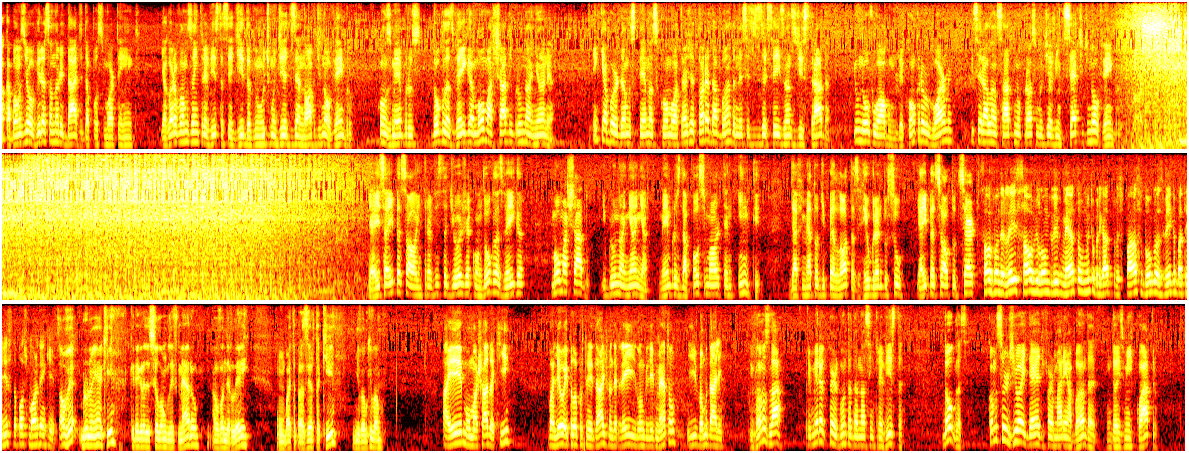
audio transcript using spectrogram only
Acabamos de ouvir a sonoridade da Postmortem Inc. E agora vamos à entrevista cedida no último dia 19 de novembro com os membros Douglas Veiga, Mo Machado e Bruno Anhania, em que abordamos temas como a trajetória da banda nesses 16 anos de estrada e o novo álbum The Conqueror Worm, que será lançado no próximo dia 27 de novembro. E é isso aí, pessoal. A entrevista de hoje é com Douglas Veiga, Mo Machado e Bruno Anhanha, membros da Postmortem Inc., Death Metal de Pelotas, Rio Grande do Sul. E aí, pessoal, tudo certo? Salve Vanderlei, salve Long Live Metal, muito obrigado pelo espaço. Douglas Veiga, baterista da Postmortem aqui. Salve, Bruno Anhanha aqui. Queria agradecer ao Long Live Metal, ao Vanderlei. Um baita prazer estar aqui e vamos que vamos. Aê, Mo Machado aqui. Valeu aí pela oportunidade, Vanderlei Long Live Metal, e vamos dali. E vamos lá. Primeira pergunta da nossa entrevista. Douglas, como surgiu a ideia de formarem a banda em 2004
